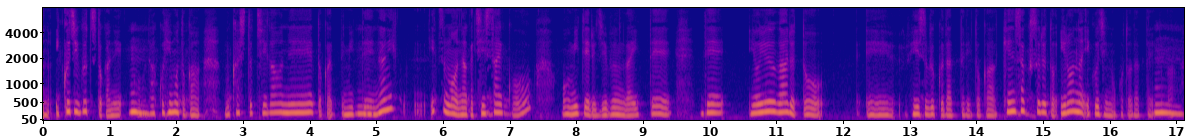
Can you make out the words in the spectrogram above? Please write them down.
あの育児グッズとかね、うん。抱っこ紐とか昔と違うねとかって見て、うん。何いつもなんか小さい子を見てる自分がいてで余裕があると、えー、Facebook だったりとか検索するといろんな育児のことだったりとか、うん。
